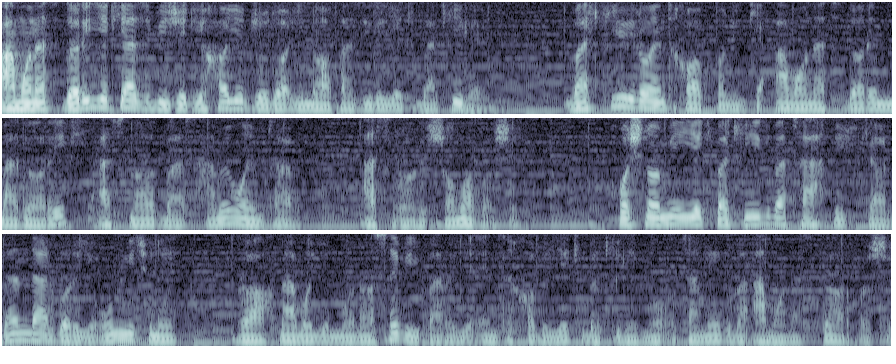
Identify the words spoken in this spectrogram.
امانتداری یکی از ویژگی های جدایی ناپذیر یک وکیله. وکیلی رو انتخاب کنید که امانتدار مدارک، اسناد و از همه مهمتر اسرار شما باشه. خوشنامی یک وکیل و تحقیق کردن درباره اون می‌تونه راهنمای مناسبی برای انتخاب یک وکیل معتمد و امانتدار باشه.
